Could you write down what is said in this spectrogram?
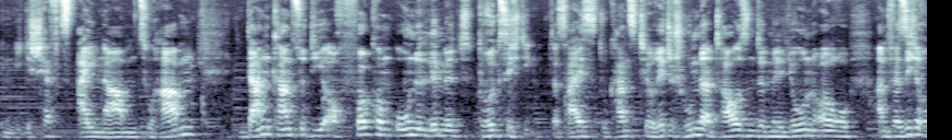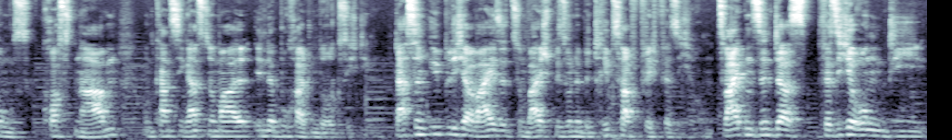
irgendwie Geschäftseinnahmen zu haben, dann kannst du die auch vollkommen ohne Limit berücksichtigen. Das heißt, du kannst theoretisch Hunderttausende, Millionen Euro an Versicherungskosten haben und kannst die ganz normal in der Buchhaltung berücksichtigen. Das sind üblicherweise zum Beispiel so eine Betriebshaftpflichtversicherung. Zweitens sind das Versicherungen, die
